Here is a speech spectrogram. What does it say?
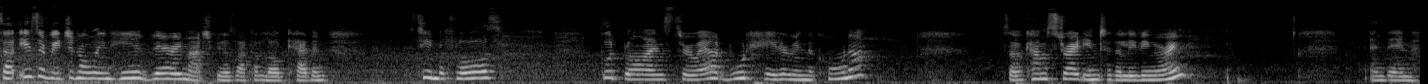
So it is original in here, very much feels like a log cabin. Timber floors, good blinds throughout, wood heater in the corner. So it comes straight into the living room. And then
